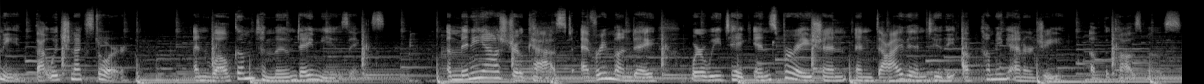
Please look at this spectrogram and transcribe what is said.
Danny, that witch next door, and welcome to Moon Day Musings, a mini astrocast every Monday where we take inspiration and dive into the upcoming energy of the cosmos.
